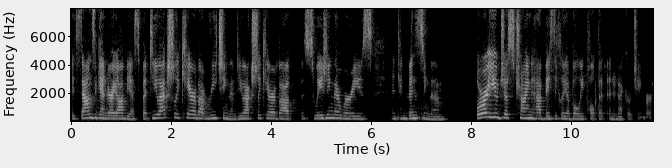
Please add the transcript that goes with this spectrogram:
It sounds again very obvious, but do you actually care about reaching them? Do you actually care about assuaging their worries and convincing them? Or are you just trying to have basically a bully pulpit and an echo chamber?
